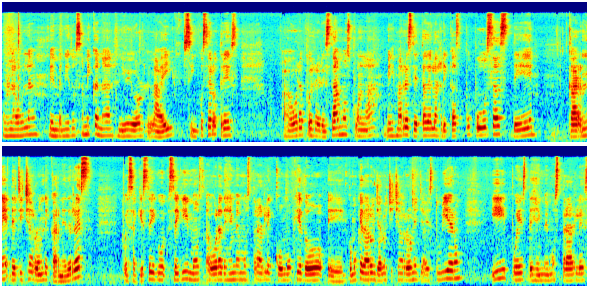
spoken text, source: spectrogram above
Hola, hola, bienvenidos a mi canal New York Live 503 Ahora pues regresamos con la misma receta de las ricas pupusas de carne, de chicharrón de carne de res. Pues aquí seguimos, ahora déjenme mostrarle cómo quedó, eh, cómo quedaron ya los chicharrones, ya estuvieron. Y pues déjenme mostrarles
